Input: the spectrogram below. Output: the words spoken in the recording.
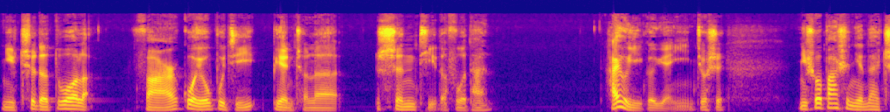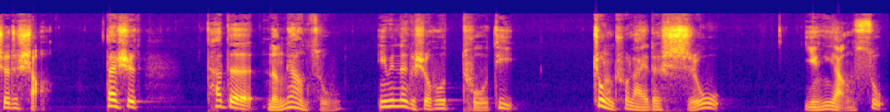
你吃的多了，反而过犹不及，变成了身体的负担。还有一个原因就是，你说八十年代吃的少，但是它的能量足，因为那个时候土地种出来的食物营养素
